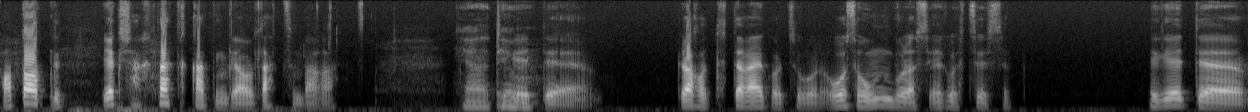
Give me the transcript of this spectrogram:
Ходоод нэг яг шархлаатах гад ингээ улаацсан байгаа. Яа, тийм. Тэгээд э, яг хөдөлтэй гайгүй зүгээр. Өөсөө өмнө бүр бас яг хэцүү байсан. Тэгээд э,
